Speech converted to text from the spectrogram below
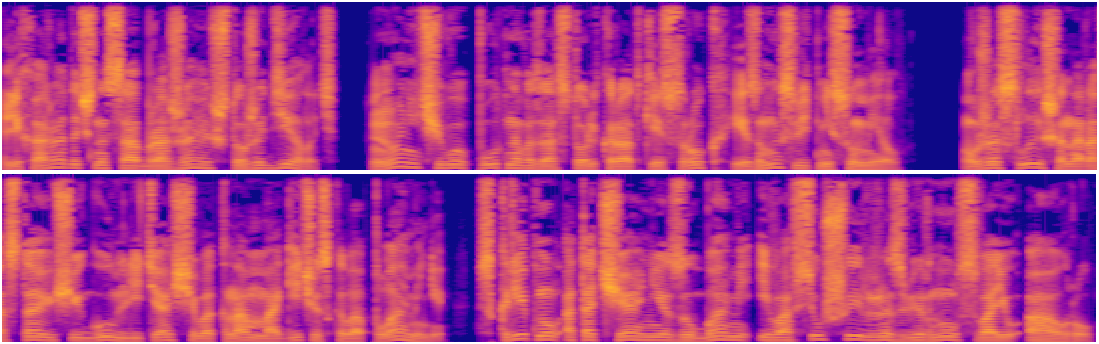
лихорадочно соображая, что же делать. Но ничего путного за столь краткий срок измыслить не сумел. Уже слыша нарастающий гул летящего к нам магического пламени, скрипнул от отчаяния зубами и во всю ширь развернул свою ауру,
